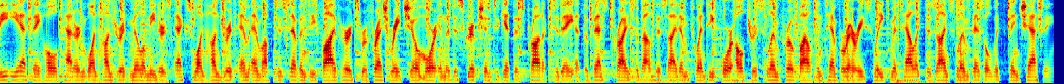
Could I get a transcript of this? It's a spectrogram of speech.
VESA hole pattern 100mm x 100mm up to 75 Hz refresh rate show more in the description to get this product today at the best price about this item 24 ultra slim profile contemporary sleek metallic design slim bezel with thin chassis.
